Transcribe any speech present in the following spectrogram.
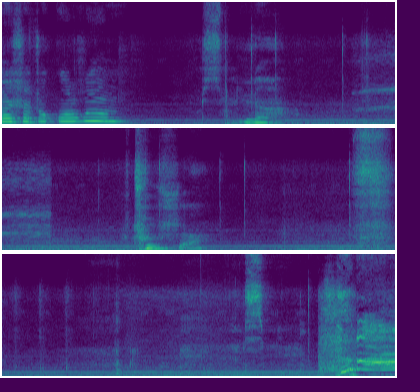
Arkadaşlar çok korkuyorum. Bismillah. Çüş ya. Bismillah.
